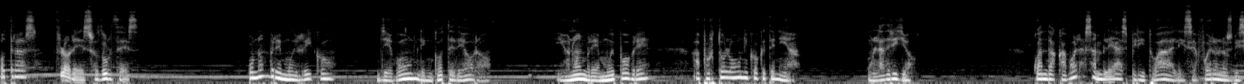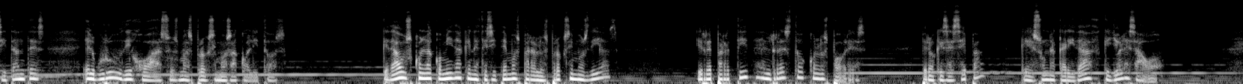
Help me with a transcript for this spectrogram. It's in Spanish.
otras flores o dulces. Un hombre muy rico llevó un lingote de oro y un hombre muy pobre aportó lo único que tenía, un ladrillo. Cuando acabó la asamblea espiritual y se fueron los visitantes, el gurú dijo a sus más próximos acólitos, Quedaos con la comida que necesitemos para los próximos días y repartid el resto con los pobres, pero que se sepa que es una caridad que yo les hago.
